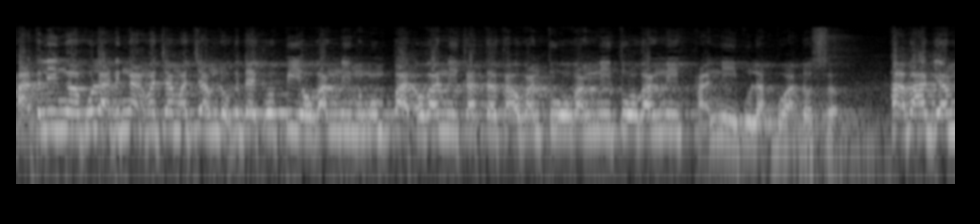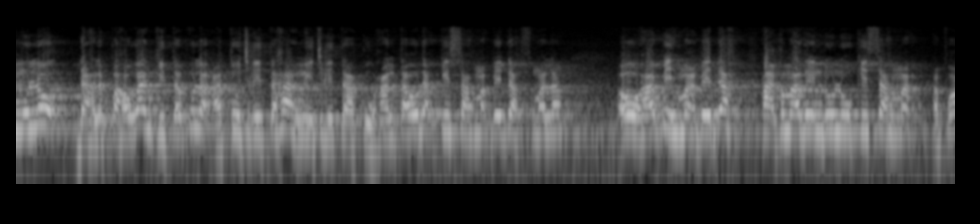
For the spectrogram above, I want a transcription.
Hak telinga pula dengar macam-macam duk kedai kopi, orang ni mengumpat, orang ni kata kat orang tu, orang ni tu, orang ni. Hak ni pula buat dosa. Hak bahagian mulut dah lepas orang kita pula. Ah tu cerita hang ni cerita aku. Hang tahu tak kisah Mak Bedah semalam? Oh habis Mak Bedah. Hak kemarin dulu kisah Mak apa?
